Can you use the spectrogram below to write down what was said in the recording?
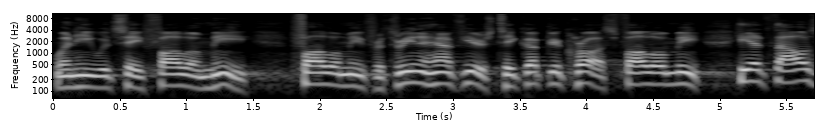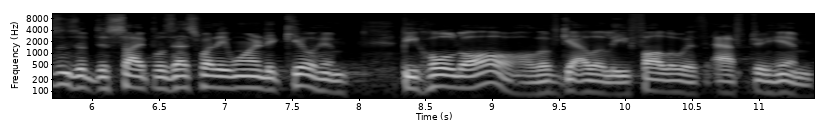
When he would say, Follow me, follow me for three and a half years, take up your cross, follow me. He had thousands of disciples. That's why they wanted to kill him. Behold, all of Galilee followeth after him.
